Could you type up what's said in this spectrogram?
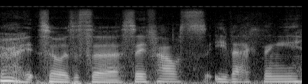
Alright, so is this a safe house evac thingy?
